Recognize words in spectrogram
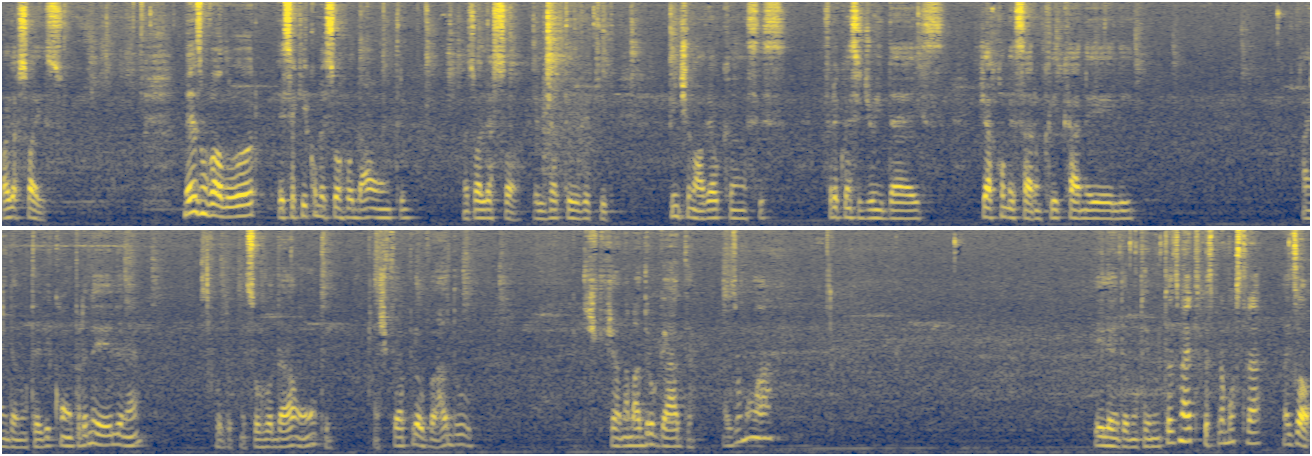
Olha só isso. Mesmo valor, esse aqui começou a rodar ontem, mas olha só, ele já teve aqui 29 alcances, frequência de 1 em 10, já começaram a clicar nele, ainda não teve compra nele, né? Começou a rodar ontem, acho que foi aprovado já na madrugada, mas vamos lá. Ele ainda não tem muitas métricas para mostrar, mas ó,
